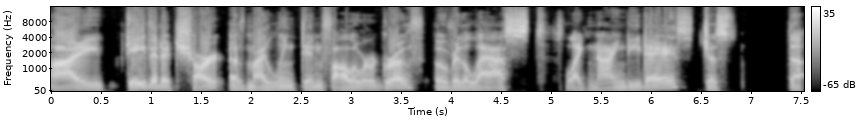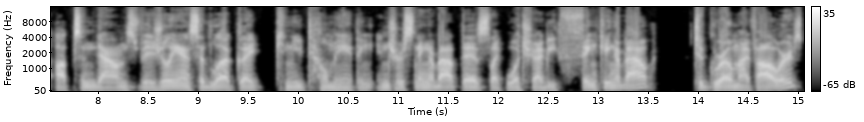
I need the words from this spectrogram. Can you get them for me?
I gave it a chart of my LinkedIn follower growth over the last like 90 days, just the ups and downs visually. And I said, look, like, can you tell me anything interesting about this? Like, what should I be thinking about to grow my followers?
